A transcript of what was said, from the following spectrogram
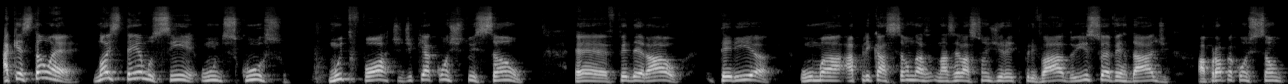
a questão é: nós temos sim um discurso muito forte de que a Constituição é, Federal teria uma aplicação nas, nas relações de direito privado, e isso é verdade. A própria Constituição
